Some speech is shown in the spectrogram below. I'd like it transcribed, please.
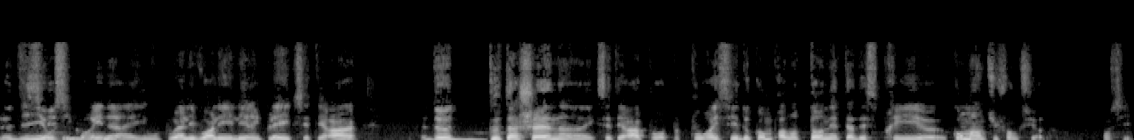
le dit aussi Corinne, euh, vous pouvez aller voir les, les replays, etc. De, de ta chaîne, etc. pour pour essayer de comprendre ton état d'esprit, euh, comment tu fonctionnes aussi.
